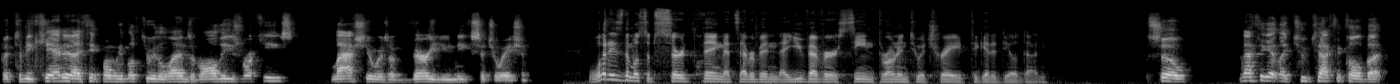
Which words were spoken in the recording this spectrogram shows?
But to be candid, I think when we look through the lens of all these rookies, last year was a very unique situation. What is the most absurd thing that's ever been that you've ever seen thrown into a trade to get a deal done? So, not to get like too technical, but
